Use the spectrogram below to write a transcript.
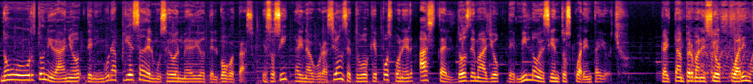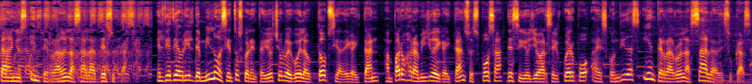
no hubo hurto ni daño de ninguna pieza del museo en medio del Bogotazo. Eso sí, la inauguración se tuvo que posponer hasta el 2 de mayo de 1948. Gaitán permaneció 40 años enterrado en la sala de su casa. El 10 de abril de 1948, luego de la autopsia de Gaitán, Amparo Jaramillo de Gaitán, su esposa, decidió llevarse el cuerpo a escondidas y enterrarlo en la sala de su casa.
